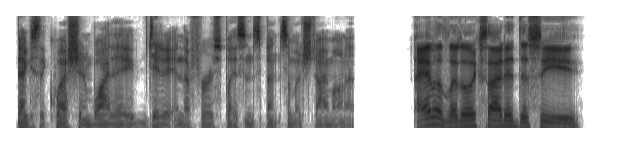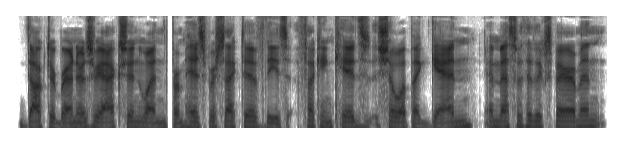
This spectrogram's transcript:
begs the question why they did it in the first place and spent so much time on it. I am a little excited to see Dr. Brenner's reaction when, from his perspective, these fucking kids show up again and mess with his experiment.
